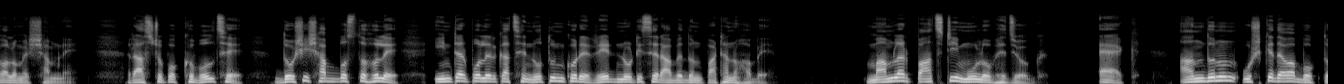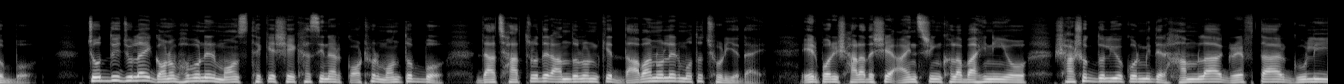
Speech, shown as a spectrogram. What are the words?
কলমের সামনে। রাষ্ট্রপক্ষ বলছে, দোষী সাব্যস্ত হলে ইন্টারপোলের কাছে নতুন করে রেড নোটিসের আবেদন পাঠানো হবে। মামলার পাঁচটি মূল অভিযোগ। এক আন্দোলন উস্কে দেওয়া বক্তব্য। চোদ্দই জুলাই গণভবনের মঞ্চ থেকে শেখ হাসিনার কঠোর মন্তব্য যা ছাত্রদের আন্দোলনকে দাবানলের মতো ছড়িয়ে দেয়। এরপরই সারা দেশে আইনশৃঙ্খলা বাহিনী ও শাসকদলীয় কর্মীদের হামলা, গ্রেফতার, গুলি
